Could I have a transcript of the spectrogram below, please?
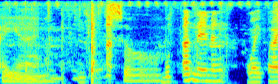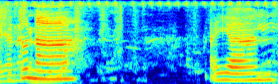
Ayan. So, Butan na ng wifi yan. ito na. Ayan.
